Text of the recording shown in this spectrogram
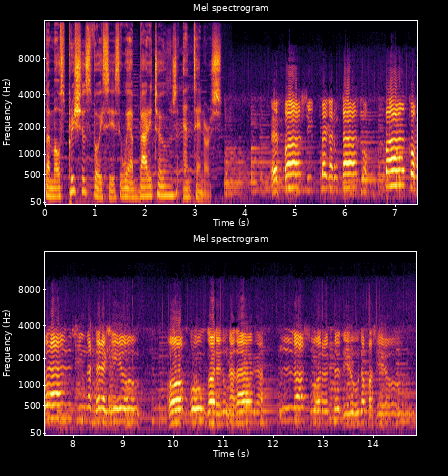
the most precious voices were baritones and tenors. Es fácil pegar un para cobrarse una traición o jugar en una daga la suerte de una pasión.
